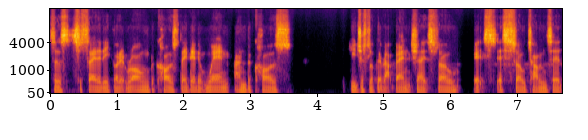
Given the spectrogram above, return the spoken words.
to to say that he got it wrong because they didn't win, and because you just look at that bench, and it's so it's it's so talented.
